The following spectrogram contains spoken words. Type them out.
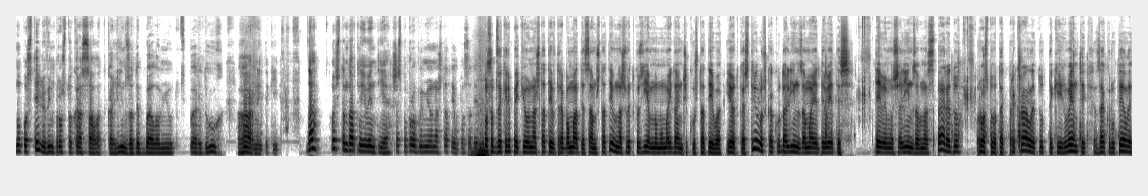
Ну, по стилю він просто красава. Така лінза дебела в нього тут спереду. Ух, гарний такий. Да, ось стандартний гвинт є. Зараз спробуємо його на штатив посадити. Ну, щоб закріпити його на штатив, треба мати сам штатив на швидкоз'ємному майданчику штатива. І от така стрілочка, куди лінза має дивитись. Дивимося, лінза в нас спереду. Просто отак прикрали, тут такий гвинтик, закрутили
